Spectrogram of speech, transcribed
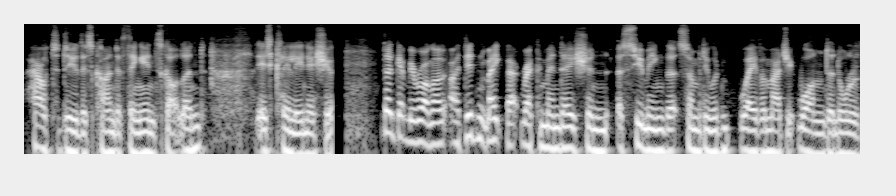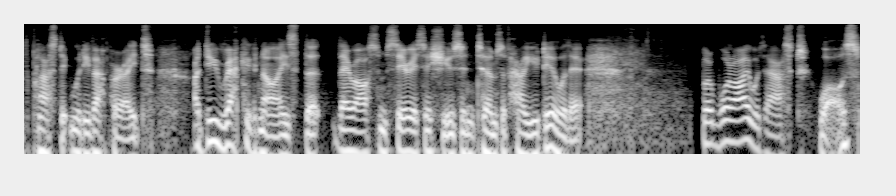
how to do this kind of thing in Scotland. It's clearly an issue. Don't get me wrong, I, I didn't make that recommendation assuming that somebody would wave a magic wand and all of the plastic would evaporate. I do recognise that there are some serious issues in terms of how you deal with it. But what I was asked was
